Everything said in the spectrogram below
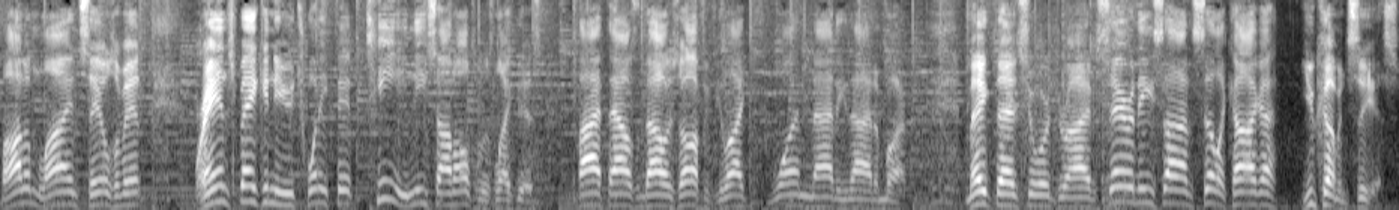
bottom line sales event, brand spanking new 2015 Nissan Altimas like this. $5,000 off if you like, 199 a month. Make that short drive. Serra Nissan Sylacauga. You come and see us.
